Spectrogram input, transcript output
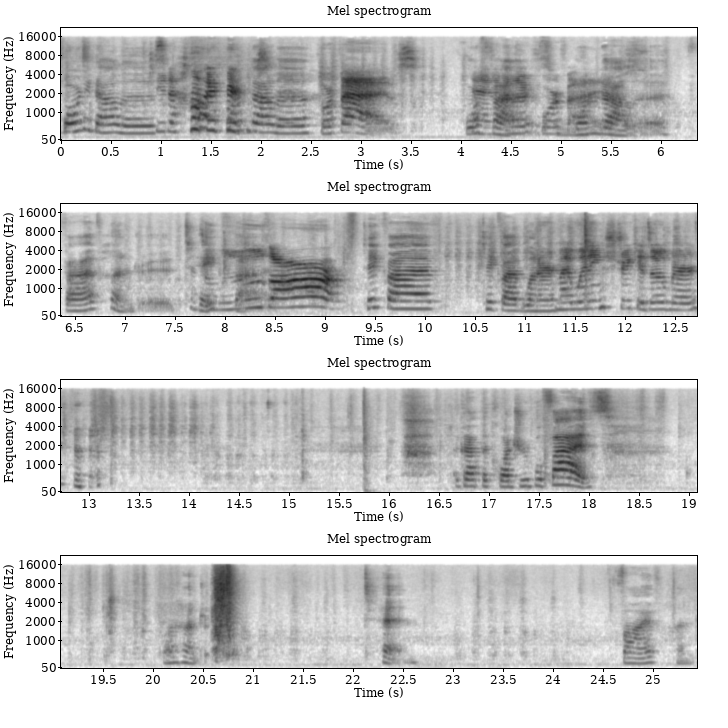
Forty dollars. Two dollars. One dollar. Four fives. Four And another fives. four One fives. dollar. Five hundred. Take five. Take five. Take five, winner. My winning streak is over. I got the quadruple fives. One hundred. Ten. Five hundred.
